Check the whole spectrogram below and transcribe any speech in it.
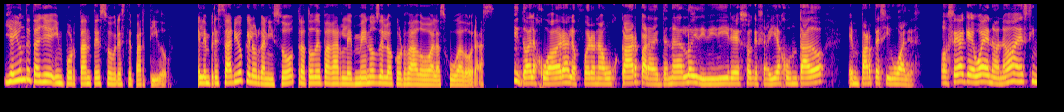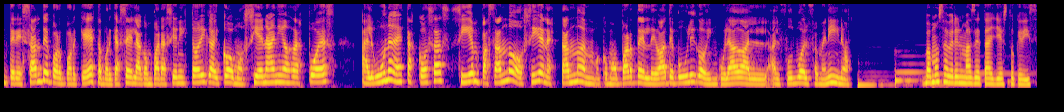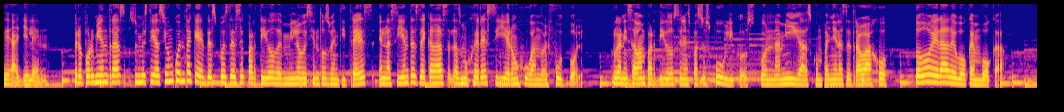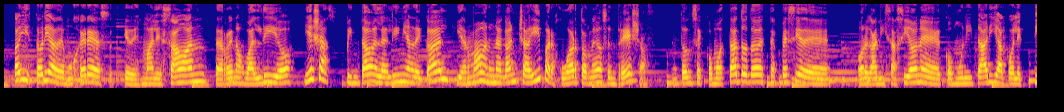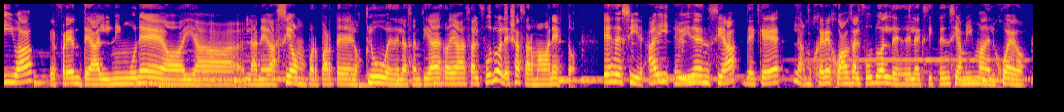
y hay un detalle importante sobre este partido. El empresario que lo organizó trató de pagarle menos de lo acordado a las jugadoras. y todas las jugadoras lo fueron a buscar para detenerlo y dividir eso que se había juntado en partes iguales. O sea que bueno, ¿no? Es interesante por, porque esto, porque haces la comparación histórica y cómo 100 años después algunas de estas cosas siguen pasando o siguen estando como parte del debate público vinculado al fútbol femenino. Vamos a ver en más detalle esto que dice Ayelen. Pero por mientras, su investigación cuenta que después de ese partido de 1923, en las siguientes décadas las mujeres siguieron jugando al fútbol. Organizaban partidos en espacios públicos, con amigas, compañeras de trabajo, todo era de boca en boca. Hay historias de mujeres que desmalezaban terrenos baldíos y ellas pintaban las líneas de cal y armaban una cancha ahí para jugar torneos entre ellas. Entonces, como está toda esta especie de organización eh, comunitaria colectiva que frente al ninguneo y a la negación por parte de los clubes, de las entidades rodeadas al fútbol, ellas armaban esto. Es decir, hay evidencia de que las mujeres jugaban al fútbol desde la existencia misma del juego.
